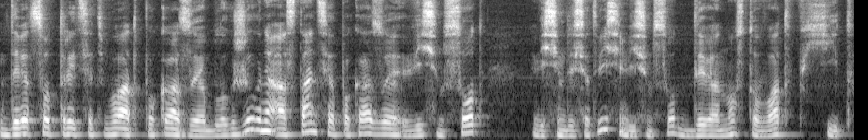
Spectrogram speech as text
930 Вт показує блок живлення, а станція показує 888-890 Вт вхід.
